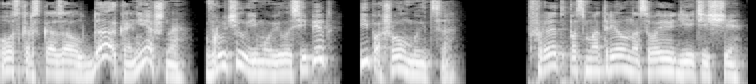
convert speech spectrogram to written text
Оскар сказал «Да, конечно», вручил ему велосипед и пошел мыться. Фред посмотрел на свое детище.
